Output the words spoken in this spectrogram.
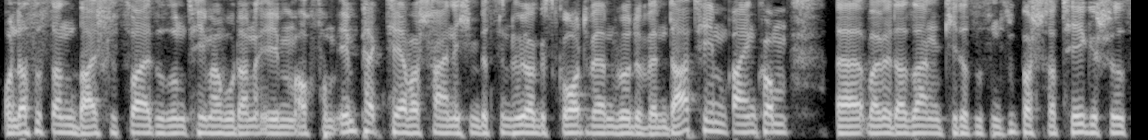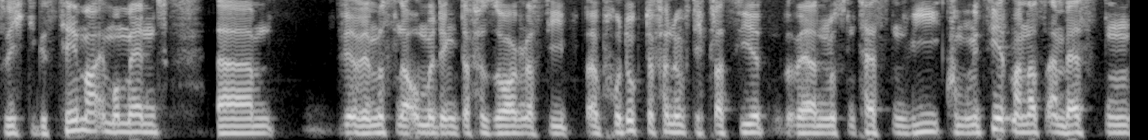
Und das ist dann beispielsweise so ein Thema, wo dann eben auch vom Impact her wahrscheinlich ein bisschen höher gescored werden würde, wenn da Themen reinkommen, äh, weil wir da sagen, okay, das ist ein super strategisches, wichtiges Thema im Moment. Ähm, wir, wir müssen da unbedingt dafür sorgen, dass die äh, Produkte vernünftig platziert werden, müssen testen, wie kommuniziert man das am besten,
